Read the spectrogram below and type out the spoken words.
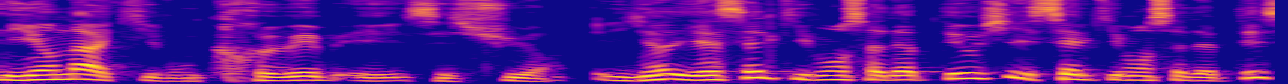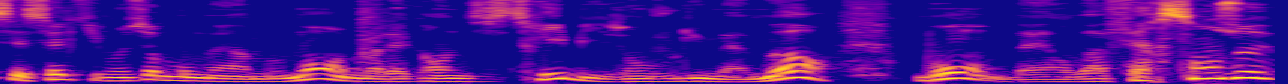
Il y en a qui vont crever, et c'est sûr. Il y, a, celles qui vont s'adapter aussi. Et celles qui vont s'adapter, c'est celles qui vont dire, bon, mais à un moment, la grande distrib, ils ont voulu ma mort. Bon, ben, on va faire sans eux.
